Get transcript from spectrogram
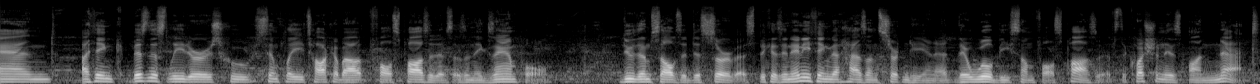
And I think business leaders who simply talk about false positives as an example do themselves a disservice because in anything that has uncertainty in it, there will be some false positives. The question is on net,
